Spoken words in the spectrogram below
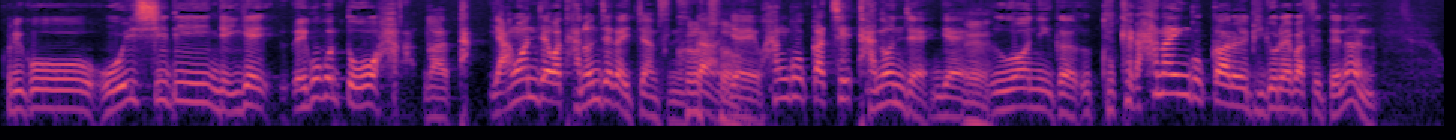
그리고 OECD 이제 이게 외국은 또 하, 그러니까 다- 양원제와 단원제가 있지 않습니까? 그렇죠. 예, 한국 같이 단원제 이제 네. 의원이 그 국회가 하나인 국가를 비교를 해봤을 때는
